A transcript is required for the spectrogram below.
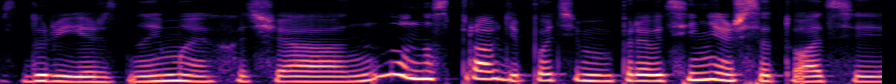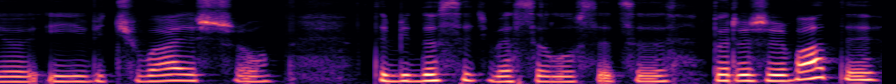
здурієш з ними. Хоча ну, насправді потім переоцінюєш ситуацію і відчуваєш, що тобі досить весело все це переживати,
